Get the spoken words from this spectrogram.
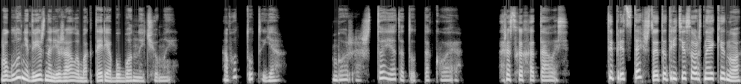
В углу недвижно лежала бактерия бубонной чумы. А вот тут я. Боже, что это тут такое? Расхохоталась. Ты представь, что это третьесортное кино.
